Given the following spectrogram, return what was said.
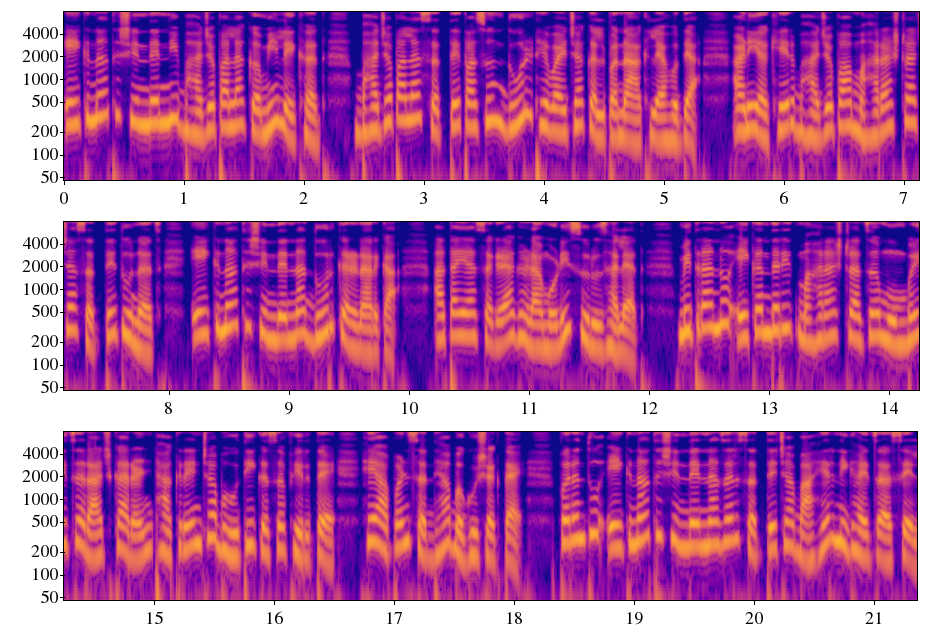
एकनाथ शिंदेंनी भाजपाला कमी लेखत भाजपाला सत्तेपासून दूर ठेवायच्या कल्पना आखल्या होत्या. आणि अखेर भाजपा महाराष्ट्राच्या सत्तेतूनच एकनाथ शिंदेंना दूर करणार का आता या सगळ्या घडामोडी सुरू झाल्यात. मित्रांनो एकंदरीत महाराष्ट्राचं मुंबईचं राजकारण ठाकरेंच्या भोवती कसं फिरतंय हे आपण सध्या बघू शकताय. परंतु एकनाथ शिंदेंना जर सत्तेच्या बाहेर निघायचं असेल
